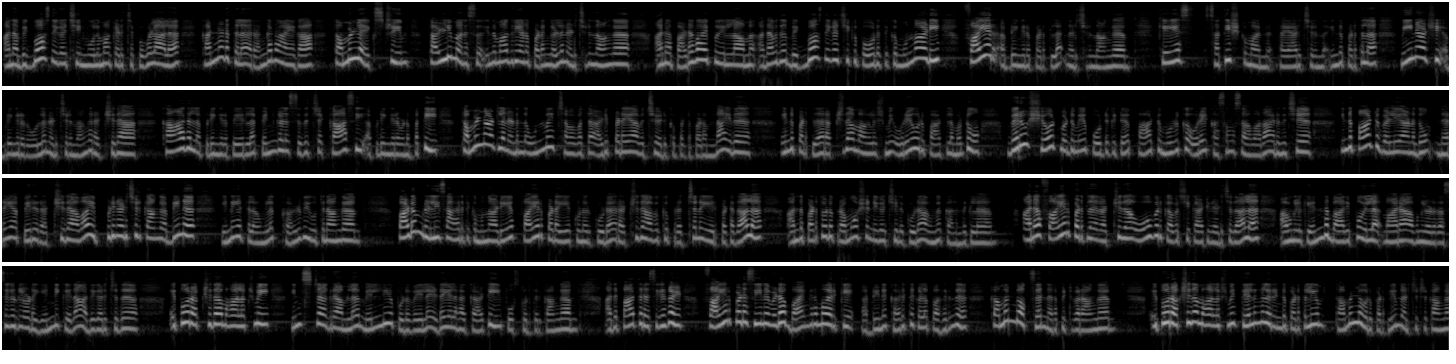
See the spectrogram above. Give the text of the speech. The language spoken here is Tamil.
ஆனால் பிக் பாஸ் நிகழ்ச்சியின் மூலமாக கிடைச்ச புகழால கன்னடத்தில் ரங்கநாயகா, தமிழில் எக்ஸ்ட்ரீம், தள்ளி மனசு இந்த மாதிரியான படங்கள்ல நடிச்சிருந்தாங்க. ஆனால் பட வாய்ப்பு இல்லாமல் அதாவது பிக் பாஸ் நிகழ்ச்சிக்கு போகிறதுக்கு முன்னாடி ஃபயர் அப்படிங்கிற படத்தில் நடிச்சிருந்தாங்க. கே. எஸ். சதீஷ்குமார் தயாரிச்சிருந்த இந்த படத்தில் மீனாட்சி அப்படிங்கிற ரோலில் நடிச்சிருந்தாங்க ரக்ஷிதா. காதல் அப்படிங்கிற பேரில் பெண்களை சிதைச்ச காசி அப்படிங்கிறவனை பத்தி தமிழ்நாட்டில் நடந்த உண்மை சம்பவத்தை அடிப்படையாக வச்சு எடுக்கப்பட்ட படம் தான் இது. இந்த படத்தில் ரக்ஷிதா மகாலட்சுமி ஒரே ஒரு பாட்டில் மட்டும் வெறும் ஷர்ட் மட்டுமே போட்டுக்கிட்டு பாட்டு முழுக்க ஒரே கசமுசாவாக தான் இருந்துச்சு. இந்த பாட்டு வெளியானதும் நிறையா பேர் ரக்ஷிதாவா இப்படி நடிச்சிருக்காங்க அப்படின்னு இணையத்தில் அவங்கள கழுவி ஊத்துனாங்க. படம் ரிலீஸ் ஆகிறதுக்கு முன்னாடியே ஃபயர் பட இயக்குனர் கூட ரக்ஷிதாவுக்கு பிரச்சனை ஏற்பட்டதால, அந்த படத்தோட ப்ரமோஷன் நிகழ்ச்சியில கூட அவங்க கலந்துக்கல. ஆனால் ஃபயர் படத்தில் ரக்ஷிதா ஓவர் கவர்ச்சி காட்டி நடித்ததால் அவங்களுக்கு எந்த பாதிப்பும் இல்லை மாறா அவங்களோட ரசிகர்களோட எண்ணிக்கை தான் அதிகரிச்சது. இப்போ ரக்ஷிதா மகாலட்சுமி இன்ஸ்டாகிராமில் மெல்லிய புடவையில் இடையழக காட்டி போஸ்ட் கொடுத்துருக்காங்க அதை பார்த்த ரசிகர்கள் ஃபயர் பட சீனை விட பயங்கரமாக இருக்கே அப்படின்னு கருத்துக்களை பகிர்ந்து கமெண்ட் பாக்ஸை நிரப்பிட்டு வராங்க. இப்போ ரக்ஷிதா மகாலட்சுமி தெலுங்குல ரெண்டு படத்துலையும் தமிழில் ஒரு படத்துலையும் நடிச்சிட்டு இருக்காங்க.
